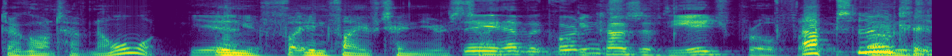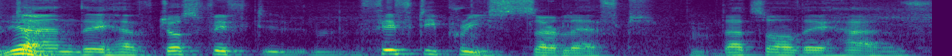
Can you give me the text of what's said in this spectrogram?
they're going to have no one Yeah. in Yeah. fi- in five ten years. They time. have, according because to, of the age profile. Absolutely. according to yeah. Dan, they have just 50, 50 priests are left. That's all they have.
